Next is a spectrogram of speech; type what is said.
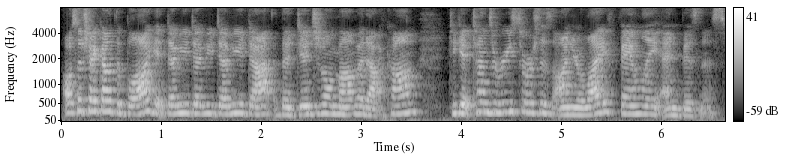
Also, check out the blog at www.thedigitalmama.com to get tons of resources on your life, family, and business.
